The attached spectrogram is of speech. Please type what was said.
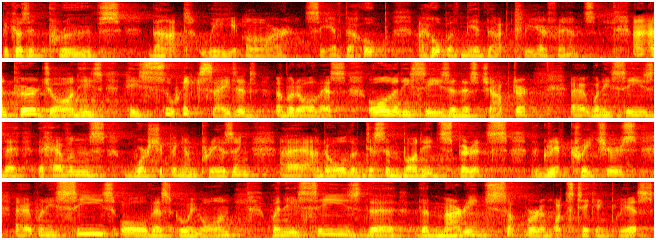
because it proves that we are saved. I hope, I hope I've made that clear, friends. And, poor John, he's, he's so excited about all this, all that he sees in this chapter, uh, when he sees the, the heavens worshipping and praising, uh, and all the disembodied spirits, the great creatures, uh, when he sees all this going on, when he sees the, the marriage supper and what's taking place,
